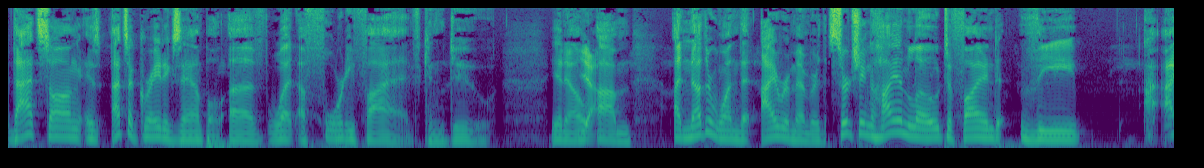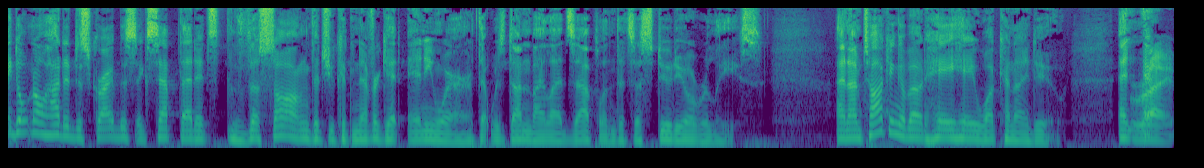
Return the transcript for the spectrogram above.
that song is that's a great example of what a 45 can do You know, Yeah. um, another one that I remember searching high and low to find the. I- I don't know how to describe this except that it's the song that you could never get anywhere that was done by Led Zeppelin. That's a studio release, and I'm talking about "Hey Hey, What Can I Do." And e-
